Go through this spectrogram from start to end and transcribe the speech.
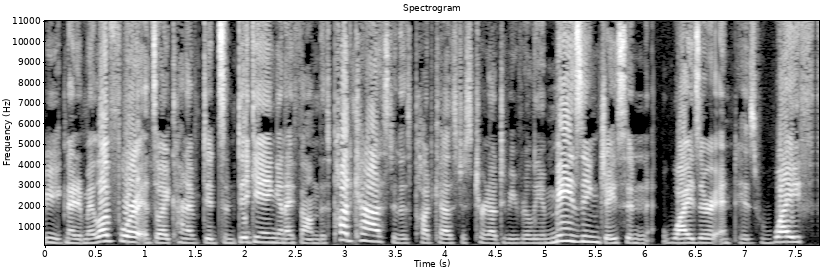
reignited my love for it. And so I kind of did some digging and I found this podcast, and this podcast just turned out to be really amazing. Jason Weiser and his wife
